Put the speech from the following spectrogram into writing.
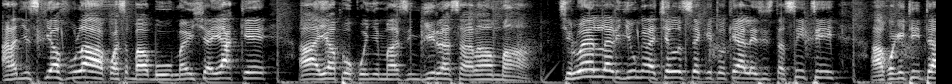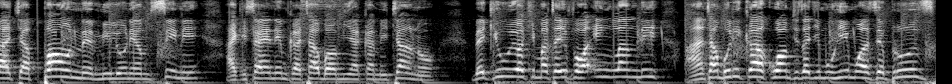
anajisikia furaha kwa sababu maisha yake uh, yapo kwenye mazingira salama. Chilwell alijiunga na Chelsea akitokea Leicester City uh, kwa kitita cha pound milioni 50 akisaini mkataba wa miaka mitano. Beki huyo kimataifa wa England anatambulika kuwa mchezaji muhimu wa The Blues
